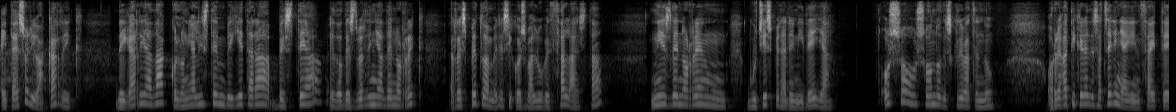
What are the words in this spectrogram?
Eta ez hori bakarrik, deigarria da kolonialisten begietara bestea edo desberdina den horrek respetuan mereziko ez balu bezala, ez da? Ni ez den horren gutxiespenaren ideia. Oso, oso ondo deskribatzen du. Horregatik ere desatzegin egin zaite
